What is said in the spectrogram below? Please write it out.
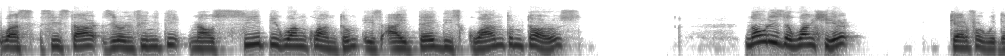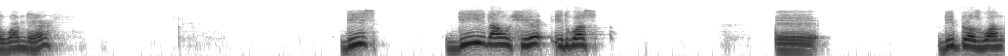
was C star, zero infinity. Now CP1 quantum is I take this quantum torus. Notice the one here, careful with the one there. This D down here, it was uh, D plus one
